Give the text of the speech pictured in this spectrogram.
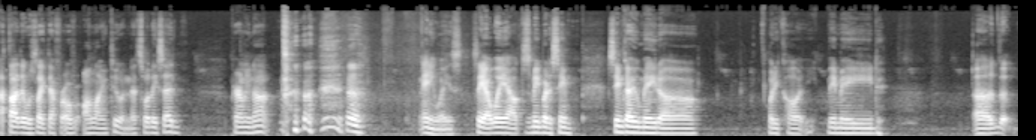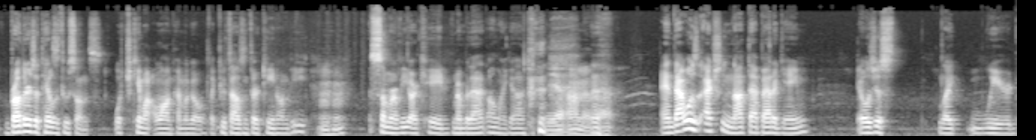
I thought it was like that for over, online too, and that's what they said. Apparently not. Anyways, so yeah, Way Out. This is made by the same same guy who made uh, what do you call it? They made uh, the Brothers: A Tales of Two Sons, which came out a long time ago, like 2013 on the Mm-hmm. Summer of the Arcade. Remember that? Oh my god! Yeah, I remember Uh, that. and that was actually not that bad a game. It was just like weird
